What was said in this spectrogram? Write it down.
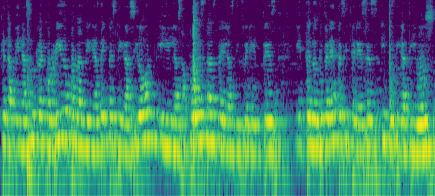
que también hace un recorrido por las líneas de investigación y las apuestas de las diferentes de los diferentes intereses investigativos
